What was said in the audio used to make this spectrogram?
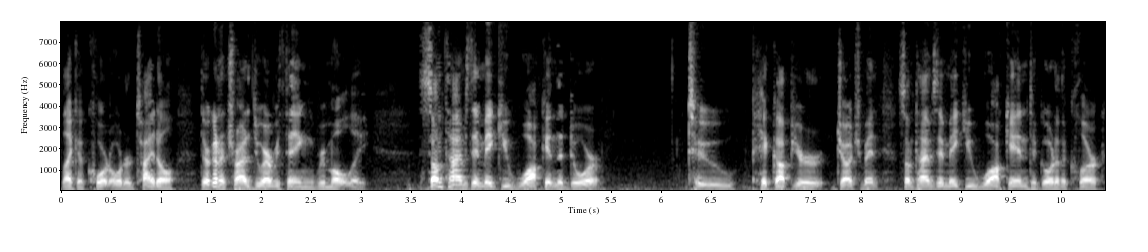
like a court ordered title, they're going to try to do everything remotely. Sometimes they make you walk in the door to pick up your judgment. Sometimes they make you walk in to go to the clerk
